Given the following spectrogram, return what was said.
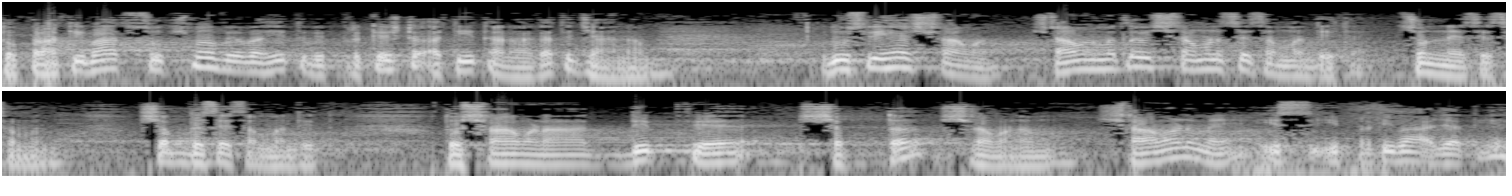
तो प्रातिभा सूक्ष्म व्यवहित विप्रकृष्ट अतीत अनागत ज्ञानम दूसरी है श्रावण। श्रावण मतलब श्रवण से संबंधित है, सुनने से संबंधित, शब्द से संबंधित। तो श्रावणा दिव्य शब्द श्रवणम। श्रावण में इस प्रतिभा आ जाती है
